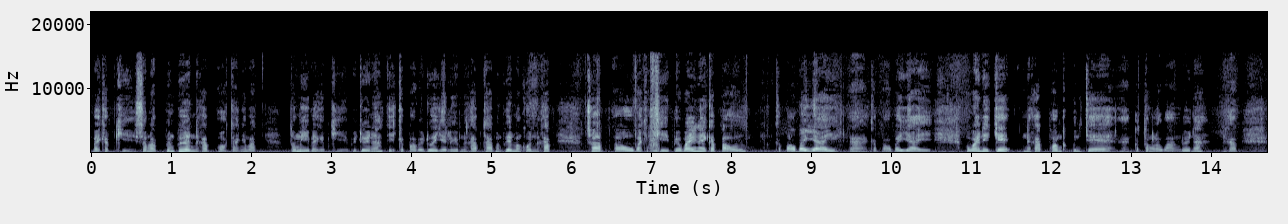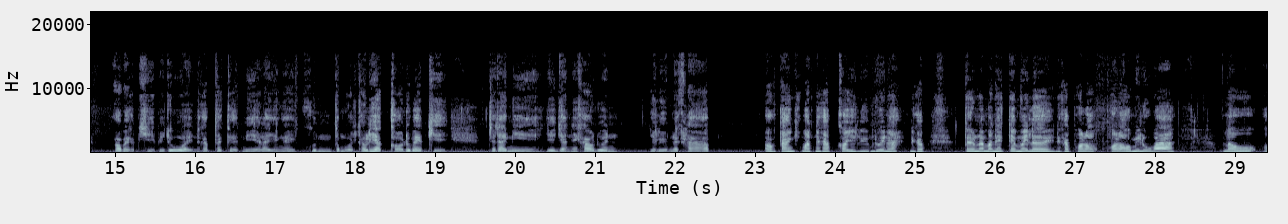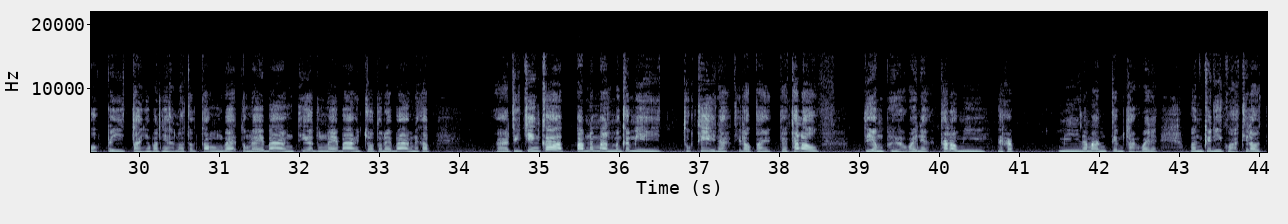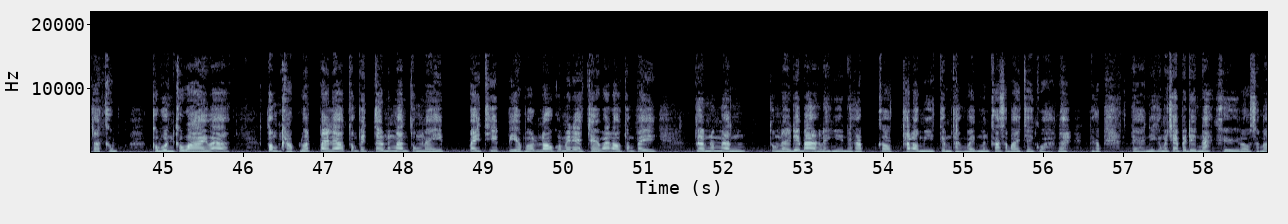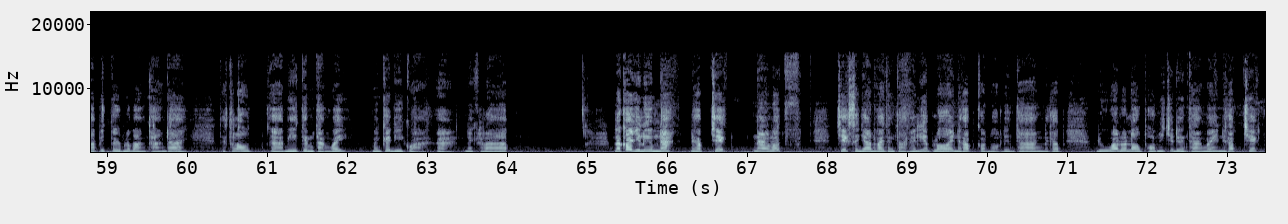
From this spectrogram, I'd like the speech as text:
ใบขับขี่สำหรับเพื่อนๆนะครับออกต่างจังหวัดต้องมีใบขับขี่ไปด้วยนะ ติดกระเป๋าไปด้วยอย่าลืมนะครับ ถ้าเพื่อนๆบางคนนะครับ ชอบเอาใบขับขี่ไปไว้ในกระเป๋ากระเป๋าใบใหญ่อ่ากระเป๋าใบใหญ่ เอาไว้ในเก๊ะนะครับ พร้อมกับกุญแจอ่าก็ต้องระวังด้วยนะนะครับ เอาใบขับขี่ไปด้วยนะครับ ถ้าเกิดมีอะไรยังไงคุณตำรวจเขาเรียกขอดูใบขับขี่ จะได้มียืนยันให้เขาด้วย อย่าลืมนะครับ ออกต่างจังหวัดนะครับ ก็อย่าลืมด้วยนะนะครับ เติมน้ำมันให้เต็มไว้เลยนะครับ เพราะเราเพราะเราไม่รู้ว่า เราออกไปต่างจังหวัดเนี่ยเราต้องต้องแวะตรงไหนบ้าง เที่ยวตรงไหนบ้าง จอดตรงไหนบ้างนะครับอ่าจริง ๆ ก็ปั๊มน้ำมันมันก็มีทุกที่นะที่เราไป แต่ถ้าเราเตรียมเผื่อไว้เนี่ยถ้าเรามีนะครับมีน้ำมันเต็มถังไว้เนี่ยมันก็ดีกว่าที่เราจะกระวนกระวายว่าต้องขับรถไปแล้วต้องไปเติมน้ำมันตรงไหนไปที่เปียกเพราะเราก็ไม่แน่ใจว่าเราต้องไปเติมน้ำมัน ตรงไหนได้บ้างอะไรอย่างนี้นะครับ ก็ถ้าเรามีเต็มถังไว้มันก็สบายใจกว่านะนะครับ แต่อันนี้ก็ไม่ใช่ประเด็นนะ คือเราสามารถไปเติมระหว่างทางได้ แต่ถ้าเราามีเต็มถังไว้มันก็ดีกว่าอ่านะครับ แล้วก็อย่าลืมนะนะครับเช็คหน้ารถเช็คสัญญาณไฟต่างๆ ให้เรียบร้อยนะครับ ก่อนออกเดินทางนะครับ ดูว่ารถเราพร้อมที่จะเดินทางไหมนะครับ เช็ค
